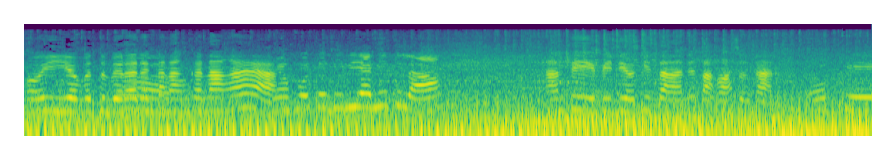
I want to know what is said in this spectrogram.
Oh iya betul biar ada Ah. kenang-kenangan ya. Yang foto durian itulah. Nanti video kita nanti tak masukkan. Oke.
